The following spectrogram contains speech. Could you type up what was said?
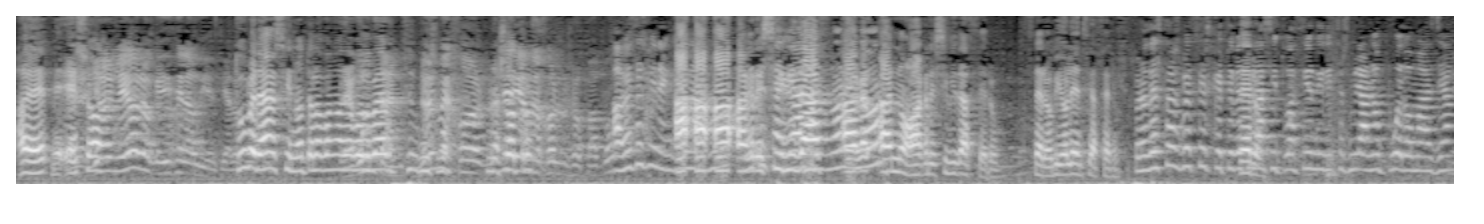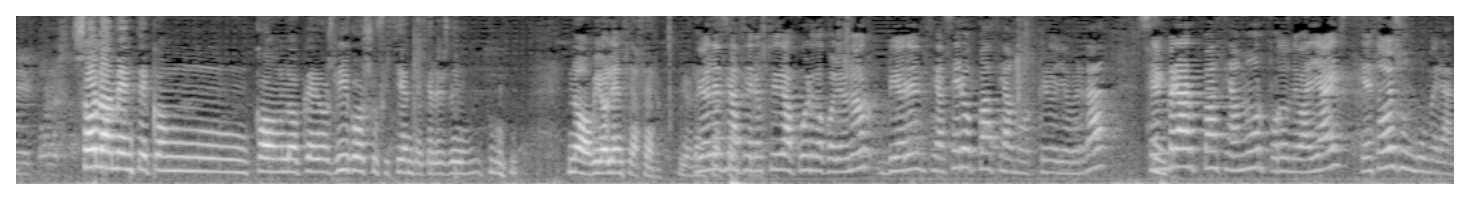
A ver, eso. Yo leo lo que dice la audiencia. Tú verás, si no te lo van a devolver. preguntan. ¿No es mismo. mejor, no sería Nosotros. mejor un sopapo? A veces vienen ganas, a- agresividad. ah, no, agresividad cero. Cero, violencia cero. Pero de estas veces que te ves Cero. en la situación y dices, mira, no puedo más ya. Solamente con, con lo que os digo es suficiente que les den. No, violencia cero. Violencia, Violencia cero, estoy de acuerdo con Leonor. Violencia cero, paz y amor, creo yo, ¿verdad? Sembrar paz y amor por donde vayáis, que todo es un boomerang.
